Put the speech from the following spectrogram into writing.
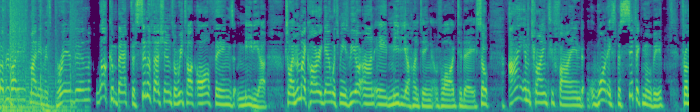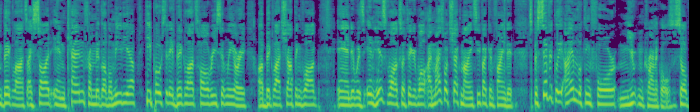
everybody, my name is Brandon. Welcome back to Cinefessions where we talk all things media. So I'm in my car again, which means we are on a media hunting vlog today. So I am trying to find, one, a specific movie from Big Lots. I saw it in Ken from Mid-Level Media. He posted a Big Lots haul recently or a, a Big Lots shopping vlog and it was in his vlog. So I figured, well, I might as well check mine, see if I can find it. Specifically, I am looking for Mutant Chronicles. So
